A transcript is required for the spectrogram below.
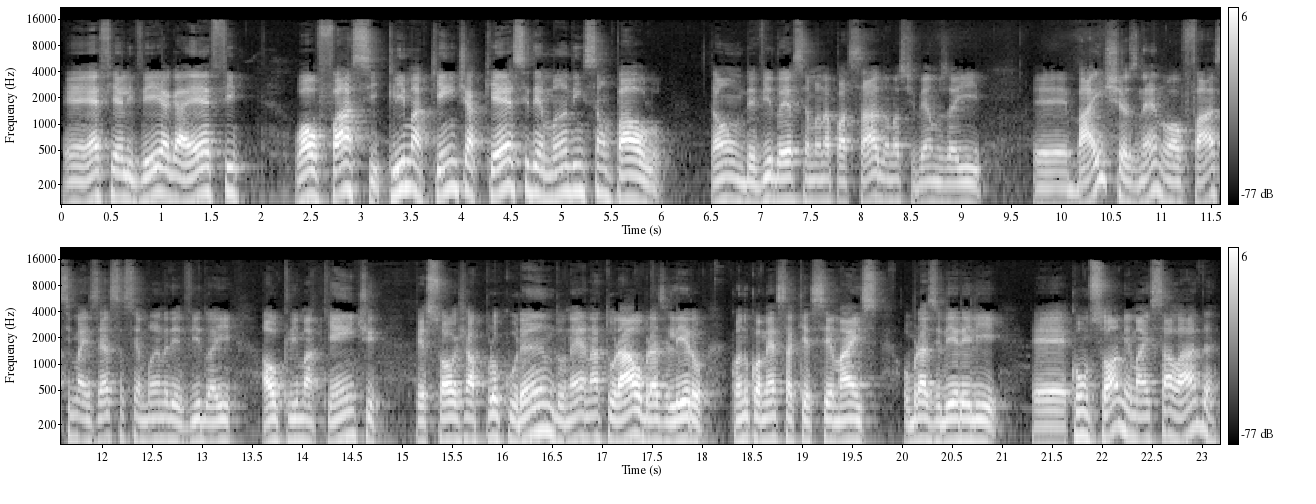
é, FLV, HF, o alface, clima quente aquece demanda em São Paulo. Então, devido a semana passada, nós tivemos aí é, baixas né, no alface, mas essa semana, devido aí ao clima quente, pessoal já procurando, né, natural, o brasileiro, quando começa a aquecer mais, o brasileiro ele é, consome mais salada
